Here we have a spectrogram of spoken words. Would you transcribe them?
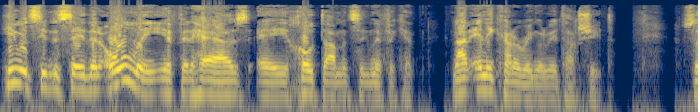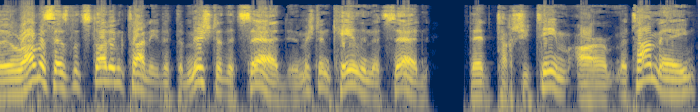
he would seem to say that only if it has a chotam it's significant. Not any kind of ring would be a tachshit. So Rava says, let's start in Tani, that the Mishnah that said, the Mishnah in Kalim that said that tachshitim are metame,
